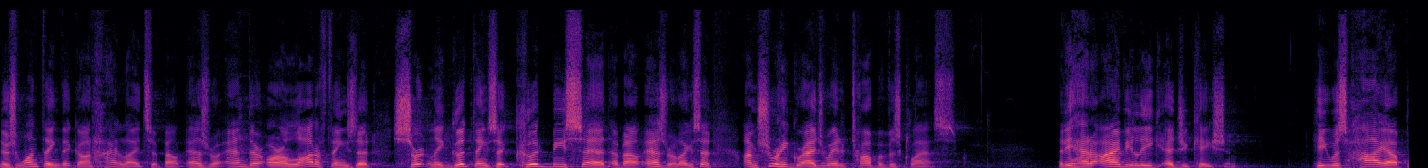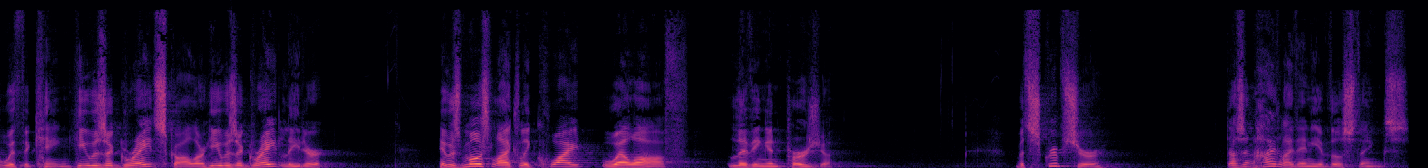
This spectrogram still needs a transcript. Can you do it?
There's one thing that God highlights about Ezra, and there are a lot of things that certainly good things that could be said about Ezra. Like I said, I'm sure he graduated top of his class, that he had an Ivy League education. He was high up with the king. He was a great scholar. He was a great leader. He was most likely quite well off living in Persia. But Scripture doesn't highlight any of those things.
